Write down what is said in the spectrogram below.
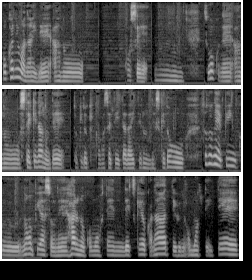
他にはないね、あの、個性、うん、すごくね、あの、素敵なので、時々買わせていただいてるんですけど、そのね、ピンクのピアスをね、春のコモフ展でつけようかなっていうふうに思っていて、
